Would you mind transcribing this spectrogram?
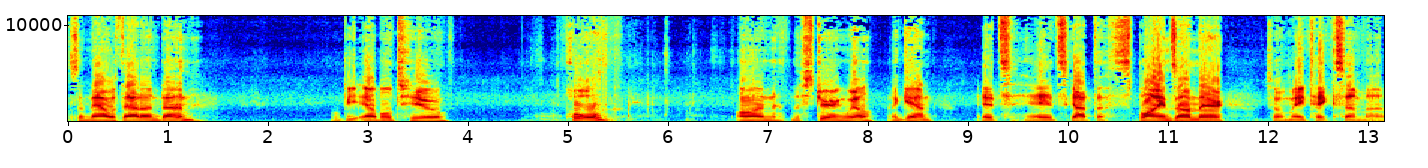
So now with that undone we'll be able to pull on the steering wheel. Again, it's it's got the splines on there, so it may take some uh,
